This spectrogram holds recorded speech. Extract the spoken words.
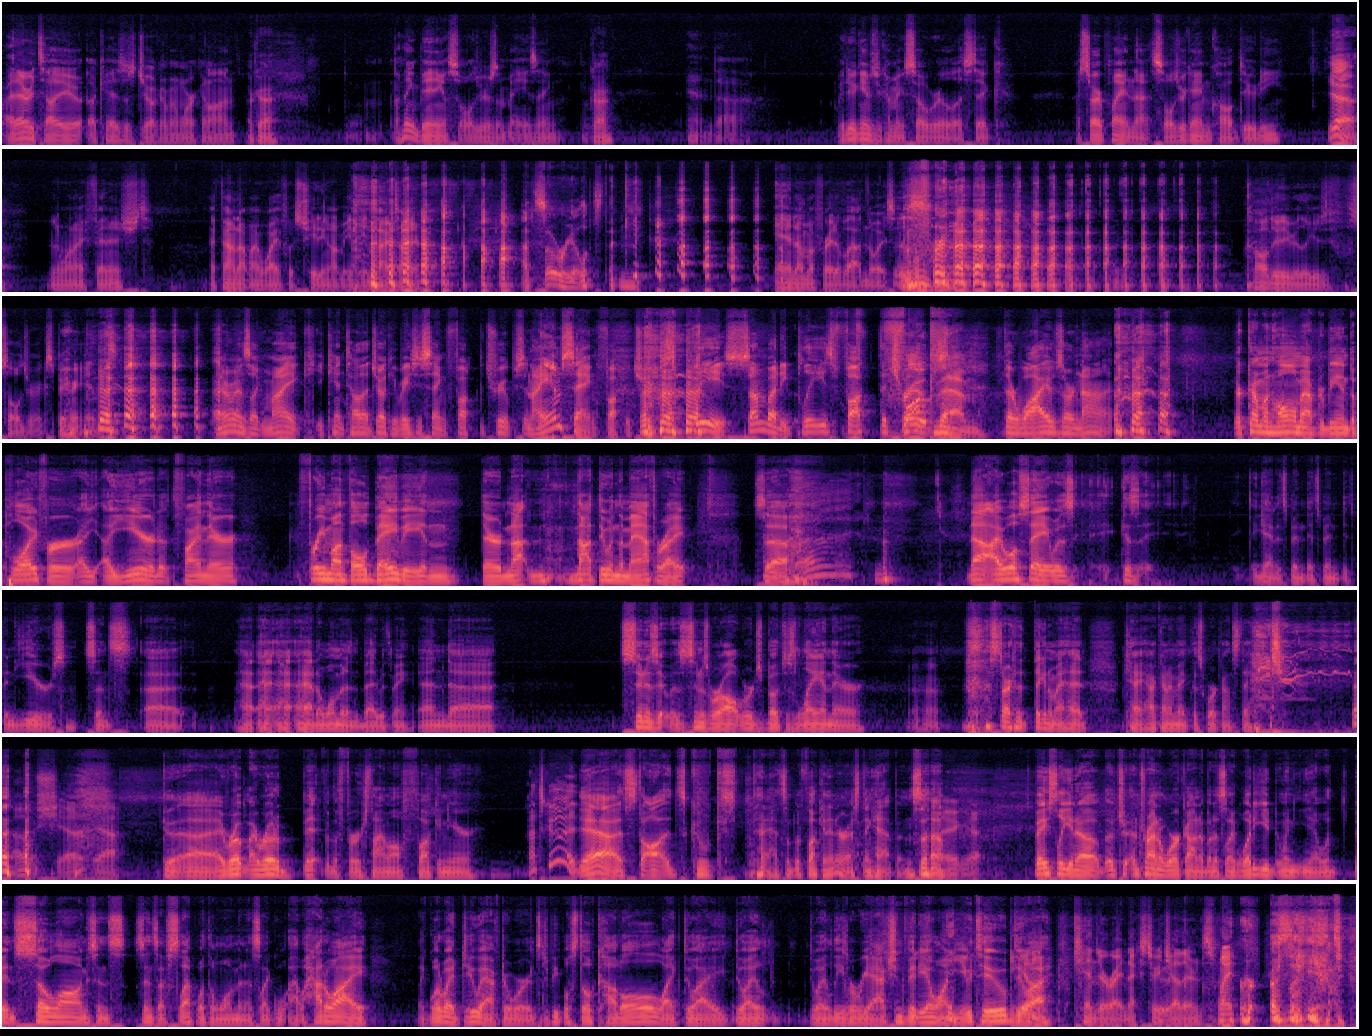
I never tell you. Okay, this is a joke I've been working on. okay. I think being a soldier is amazing, okay. And uh, video games are becoming so realistic. I started playing that soldier game called Duty, yeah. And when I finished, I found out my wife was cheating on me the entire time, that's so realistic and I'm afraid of loud noises. Call of Duty really gives you soldier experience. And everyone's like, Mike, you can't tell that joke. You're basically saying fuck the troops. And I am saying fuck the troops. please, somebody, please fuck the troops. fuck them Their wives are not. they're coming home after being deployed for a, a year to find their three month old baby and they're not not doing the math right so now i will say it was because again it's been it's been it's been years since uh I had, I had a woman in the bed with me and uh soon as it was, as soon as we're all we're just both just laying there, Uh-huh. I started thinking in my head, okay, how can I make this work on stage? oh shit. Yeah. uh, I wrote I wrote a bit for the first time all fucking year. That's good. Yeah, it's all it's cool. had something fucking interesting happen. So There you go. Basically, you know, uh, I'm uh, trying to work on it, but it's like, what do you when you know it's been so long since since I've slept with a woman? It's like, how, how do I like what do I do afterwards? Do people still cuddle? Like, do I do I do I leave a reaction video on YouTube? You do I? Tinder right next to each other and swipe. It's like,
